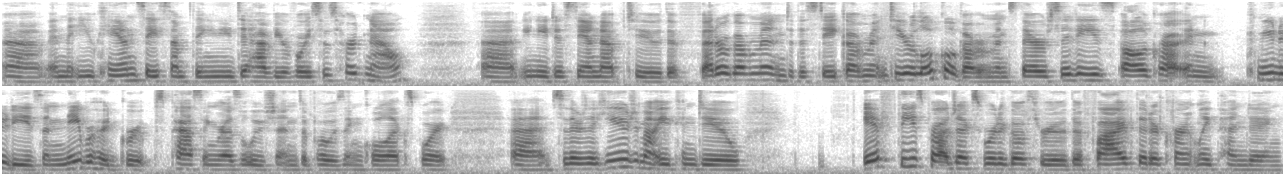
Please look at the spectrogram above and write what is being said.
um, and that you can say something. You need to have your voices heard now. Uh, you need to stand up to the federal government and to the state government and to your local governments. There are cities all across and communities and neighborhood groups passing resolutions opposing coal export. Uh, so there's a huge amount you can do. If these projects were to go through, the five that are currently pending,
